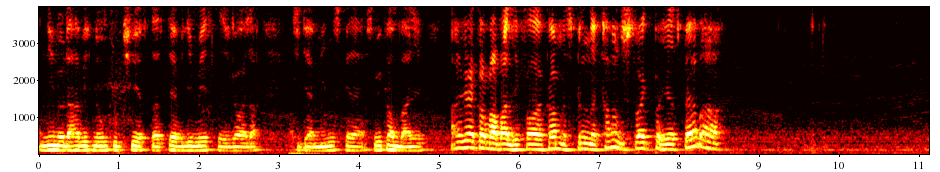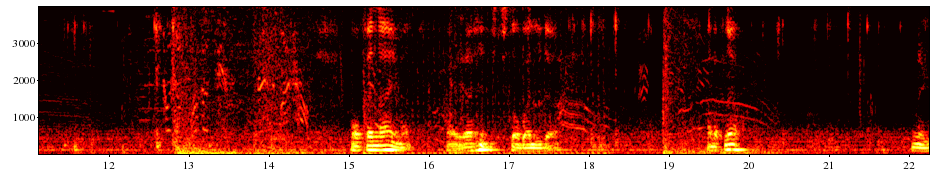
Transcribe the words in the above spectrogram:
Og lige nu, der har vi ikke nogen politi efter os. Det har vi lige mistet i går, eller de der mennesker der. Så vi kommer bare lige. Ej, jeg kommer bare lige for at komme og spille noget Counter-Strike på jeres bærbare. Hvor fanden er I, mand? Og jeg står bare lige der. Er der flere? Nej,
